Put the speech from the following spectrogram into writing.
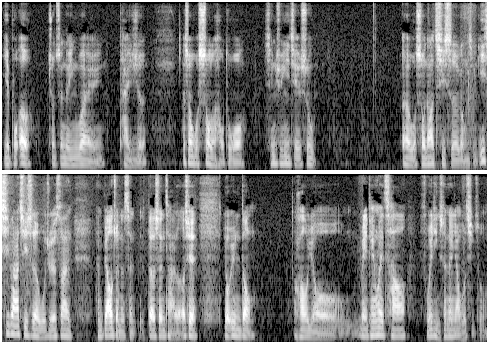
也不饿，就真的因为太热。那时候我瘦了好多，新训一结束，呃，我瘦到七十二公斤，一七八七十二，我觉得算很标准的身的身材了，而且有运动，然后有每天会操俯卧撑跟仰卧起坐，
